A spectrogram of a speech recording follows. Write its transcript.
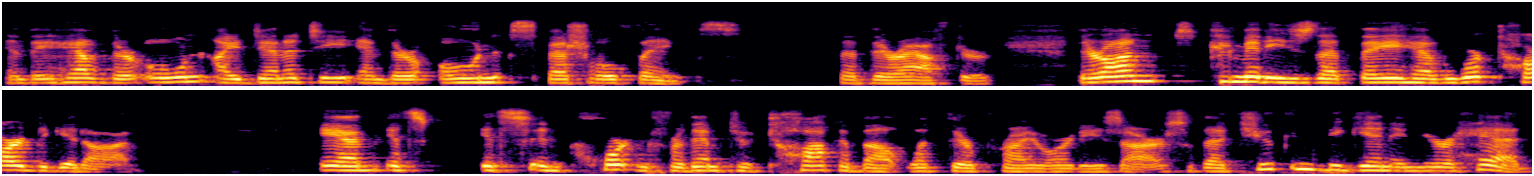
and they have their own identity and their own special things that they're after. They're on committees that they have worked hard to get on. And it's it's important for them to talk about what their priorities are so that you can begin in your head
